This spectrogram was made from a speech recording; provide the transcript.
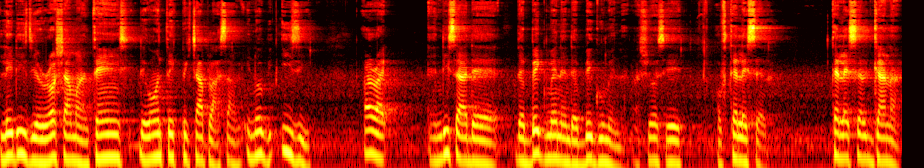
ladies they rush him and things. They won't take picture plus some. It no be easy. All right, and these are the the big men and the big women, I should say, of Telecel. Telecel Ghana.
